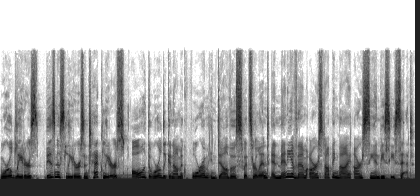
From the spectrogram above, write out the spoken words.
World leaders, business leaders, and tech leaders, all at the World Economic Forum in Davos, Switzerland, and many of them are stopping by our CNBC set.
